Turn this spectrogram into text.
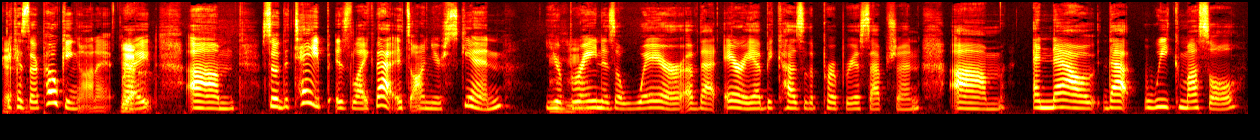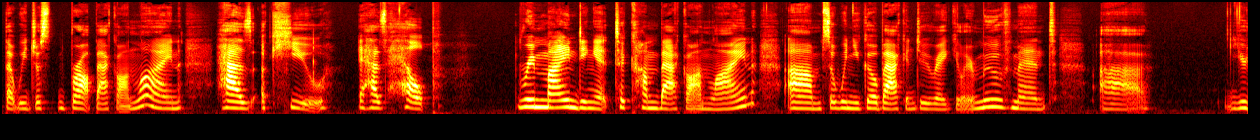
because they're poking on it, Yeah. right? Um, so the tape is like that. It's on your skin. Your brain is aware of that area because of the proprioception. Um, and now that weak muscle that we just brought back online has a cue. It has help reminding it to come back online. Um, so when you go back and do regular movement, uh, your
